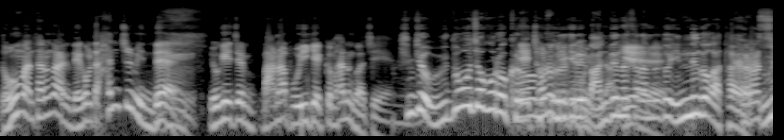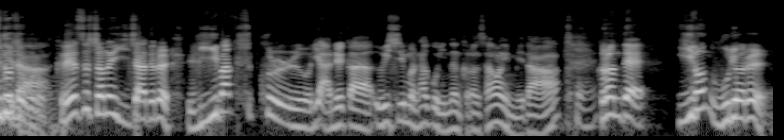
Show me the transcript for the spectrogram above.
너무 많다는 건 아니고 내가 볼 때 한 줌인데 음. 이게 이제 많아 보이게끔 하는 거지 심지어 의도적으로 그런 네, 저는 분위기를 그렇게 봅니다. 만드는 예. 사람들도 있는 것 같아요. 그렇습니다. 의도적으로. 그래서 저는 이 자들을 리박스쿨이 아닐까 의심을 하고 있는 그런 상황입니다. 네. 그런데 이런 우려를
